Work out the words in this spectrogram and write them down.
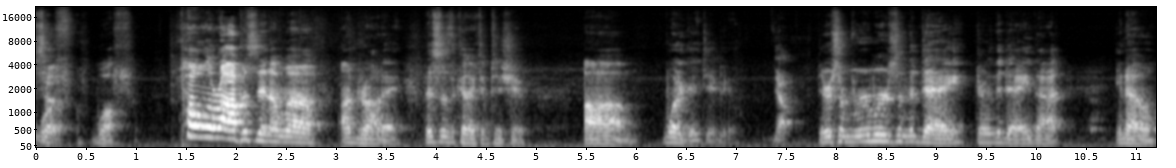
So, woof. woof. Polar opposite of uh, Andrade. This is the connective tissue. Um, what a great debut. Yeah. There were some rumors in the day, during the day, that, you know,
